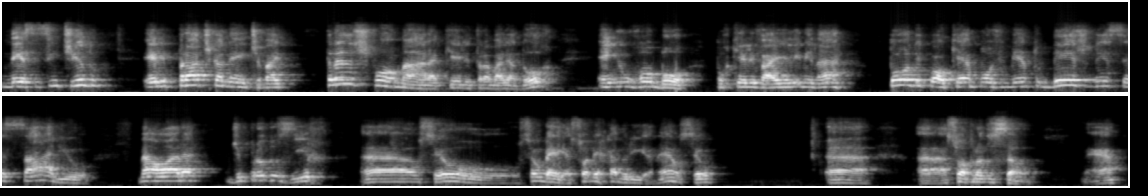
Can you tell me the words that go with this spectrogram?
Nesse sentido, ele praticamente vai transformar aquele trabalhador em um robô, porque ele vai eliminar todo e qualquer movimento desnecessário na hora de produzir uh, o, seu, o seu bem, a sua mercadoria, né? o seu, a sua produção. Né?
